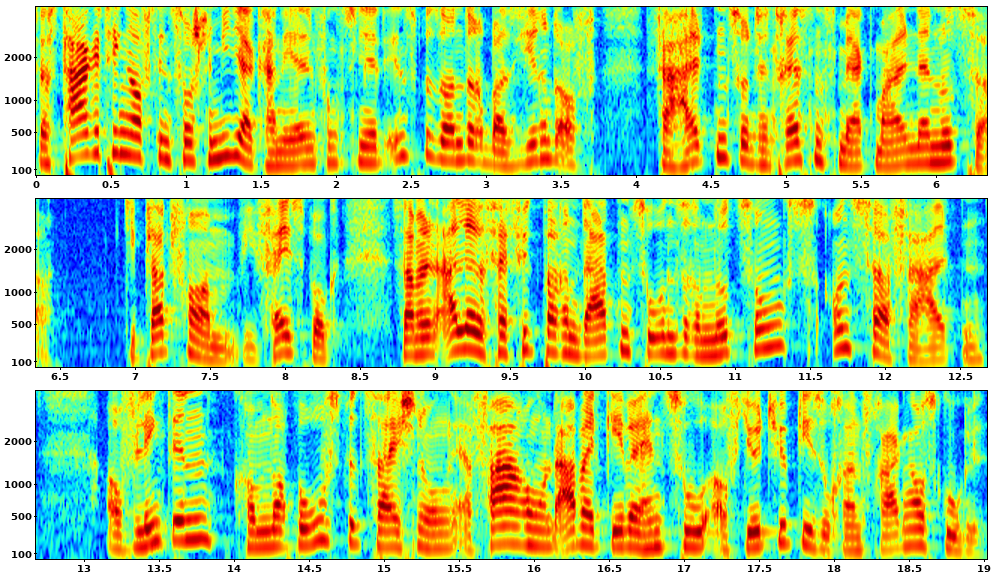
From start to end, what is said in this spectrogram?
Das Targeting auf den Social-Media-Kanälen funktioniert insbesondere basierend auf Verhaltens- und Interessensmerkmalen der Nutzer. Die Plattformen wie Facebook sammeln alle verfügbaren Daten zu unserem Nutzungs- und Surfverhalten. Auf LinkedIn kommen noch Berufsbezeichnungen, Erfahrungen und Arbeitgeber hinzu, auf YouTube die Suchanfragen aus Google.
